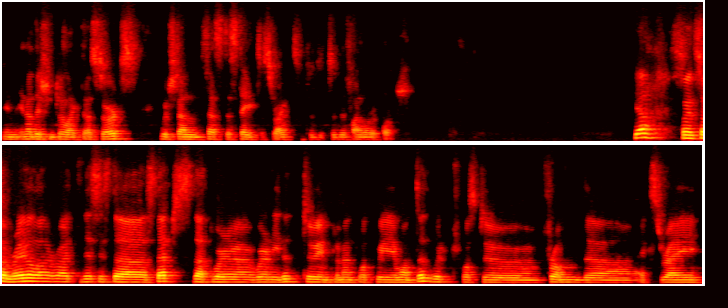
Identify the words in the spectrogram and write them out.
in, in addition to like the asserts, which then sets the status, right, to the final report. Yeah, so in summary, right, this is the steps that were were needed to implement what we wanted, which was to from the X-ray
